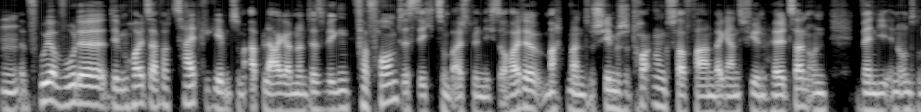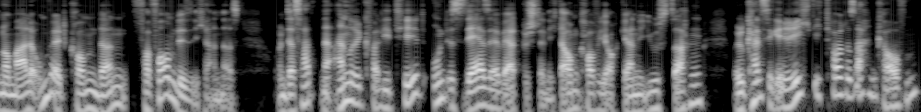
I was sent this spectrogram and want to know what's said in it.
Mhm. Früher wurde dem Holz einfach Zeit gegeben zum Ablagern und deswegen verformt es sich zum Beispiel nicht so. Heute macht man so chemische Trocknungsverfahren bei ganz vielen Hölzern und wenn die in unsere normale Umwelt kommen, dann verformen die sich anders. Und das hat eine andere Qualität und ist sehr, sehr wertbeständig. Darum kaufe ich auch gerne Used-Sachen, weil du kannst dir richtig teure Sachen kaufen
